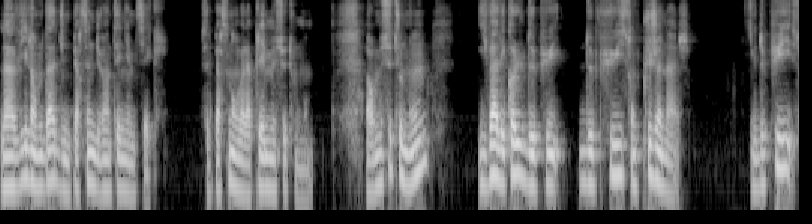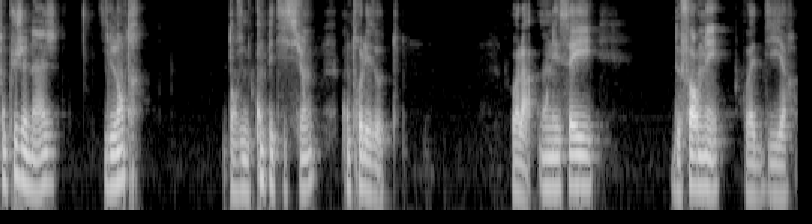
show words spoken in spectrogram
La vie lambda d'une personne du 21e siècle. Cette personne, on va l'appeler Monsieur Tout le Monde. Alors Monsieur Tout le Monde, il va à l'école depuis, depuis son plus jeune âge. Et depuis son plus jeune âge, il entre dans une compétition contre les autres. Voilà, on essaye de former on va dire,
